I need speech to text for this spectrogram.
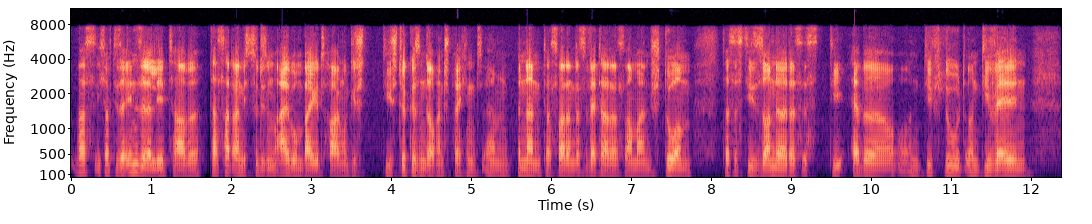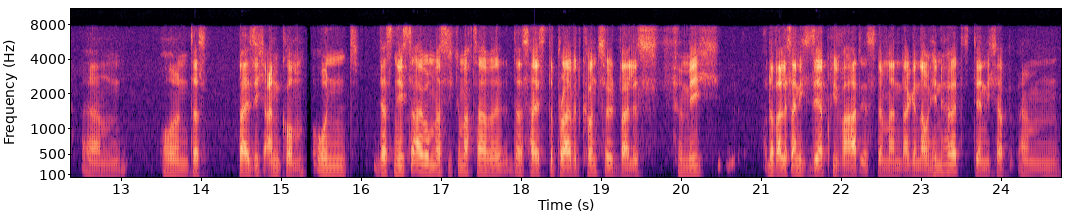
was ich auf dieser Insel erlebt habe, das hat eigentlich zu diesem Album beigetragen und die, die Stücke sind auch entsprechend ähm, benannt. Das war dann das Wetter, das war mal ein Sturm, das ist die Sonne, das ist die Ebbe und die Flut und die Wellen ähm, und das bei sich ankommen. Und das nächste Album, was ich gemacht habe, das heißt The Private Concert, weil es für mich oder weil es eigentlich sehr privat ist, wenn man da genau hinhört, denn ich habe ähm,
